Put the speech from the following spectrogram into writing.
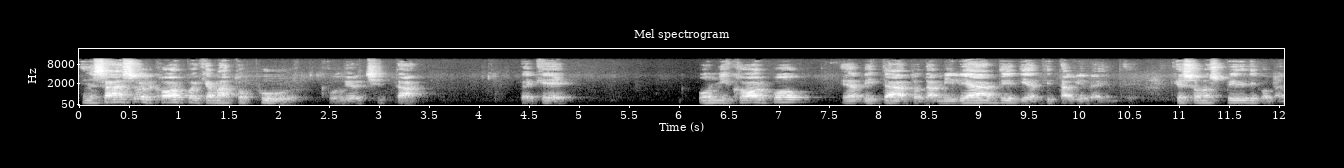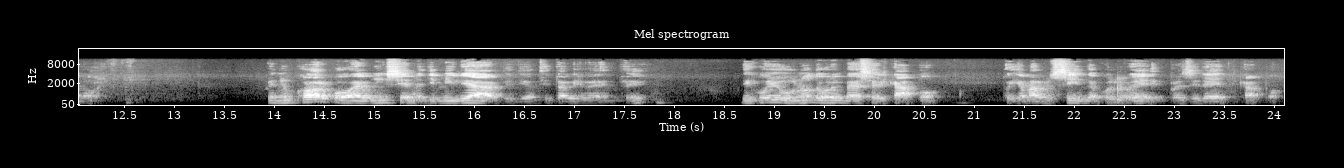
In sanscrito il corpo è chiamato pur, che vuol dire città, perché ogni corpo è abitato da miliardi di entità viventi, che sono spiriti come noi. Quindi un corpo è un insieme di miliardi di entità viventi, di cui uno dovrebbe essere il capo, puoi chiamarlo il sindaco, il re, il presidente, il capo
